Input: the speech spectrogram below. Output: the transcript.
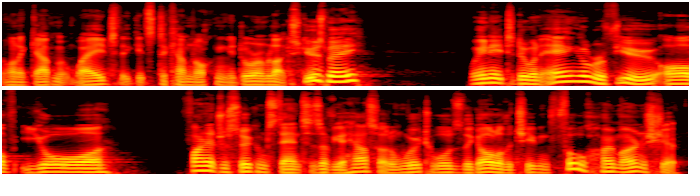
on a government wage that gets to come knocking your door and be like, excuse me, we need to do an annual review of your financial circumstances of your household and work towards the goal of achieving full home ownership.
